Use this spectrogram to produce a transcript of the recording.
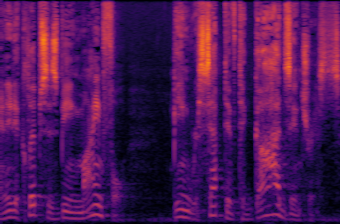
and it eclipses being mindful, being receptive to God's interests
